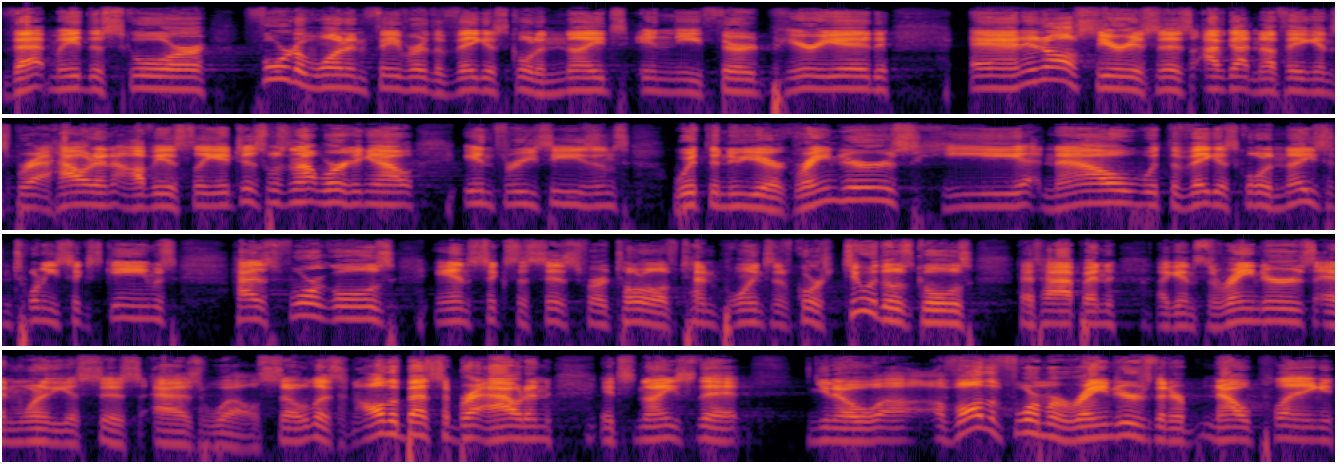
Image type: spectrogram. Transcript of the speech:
That made the score 4 to 1 in favor of the Vegas Golden Knights in the third period. And in all seriousness, I've got nothing against Brett Howden. Obviously, it just was not working out in three seasons with the New York Rangers. He now, with the Vegas Golden Knights in 26 games, has four goals and six assists for a total of 10 points. And of course, two of those goals have happened against the Rangers and one of the assists as well. So listen, all the best to Brett Howden. It's nice that you know, uh, of all the former Rangers that are now playing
